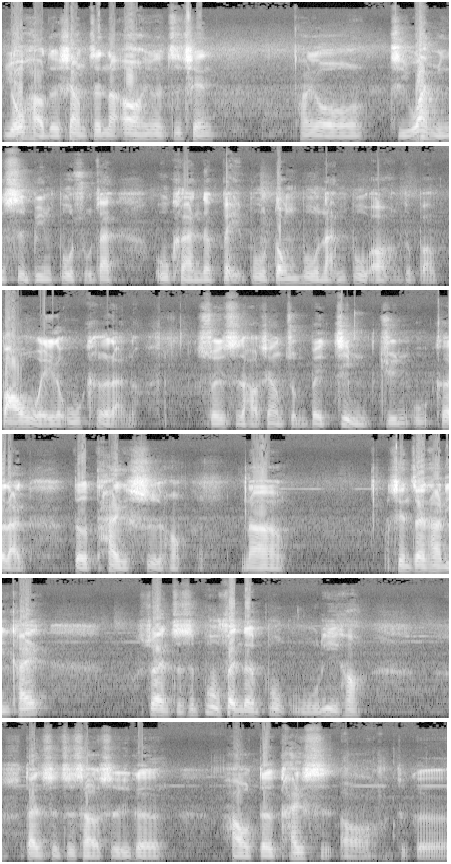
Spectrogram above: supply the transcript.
友好的象征了哦，因为之前他有几万名士兵部署在乌克兰的北部、东部、南部哦，就包包围了乌克兰了，随时好像准备进军乌克兰的态势哈。那现在他离开。虽然只是部分的不武力哈，但是至少是一个好的开始哦。这个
